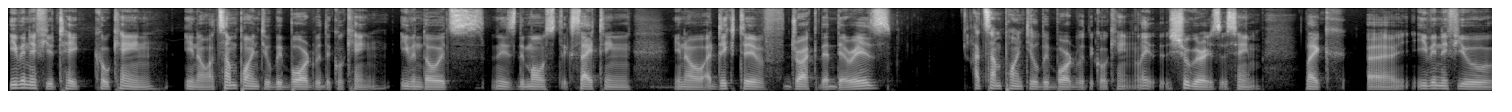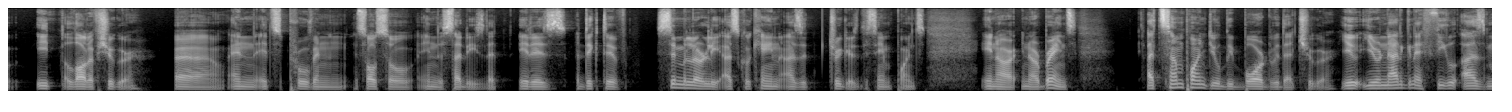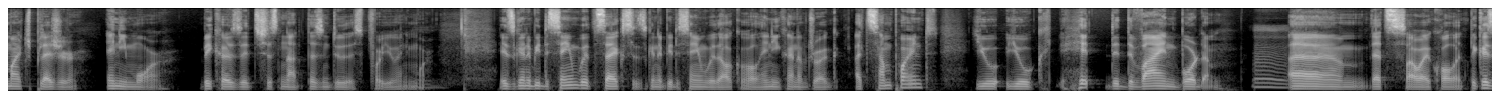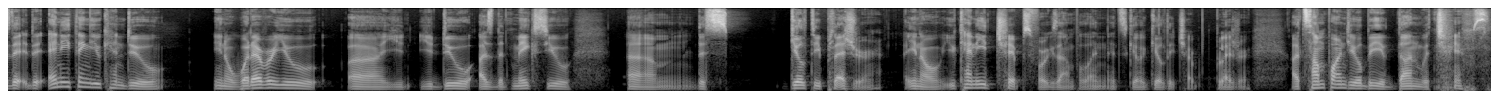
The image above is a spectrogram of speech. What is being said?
even if you take cocaine you know at some point you'll be bored with the cocaine even though it's is the most exciting you know addictive drug that there is at some point you'll be bored with the cocaine like, sugar is the same like uh, even if you eat a lot of sugar uh, and it's proven it's also in the studies that it is addictive similarly as cocaine as it triggers the same points in our in our brains. At some point you'll be bored with that sugar. You you're not going to feel as much pleasure anymore because it's just not doesn't do this for you anymore. It's going to be the same with sex. It's going to be the same with alcohol any kind of drug. At some point you you hit the divine boredom. Um that's how i call it. Because the, the, anything you can do you know whatever you uh you you do as that makes you um this guilty pleasure you know you can eat chips for example and it's a guilty pleasure at some point you'll be done with chips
